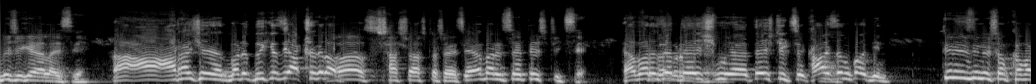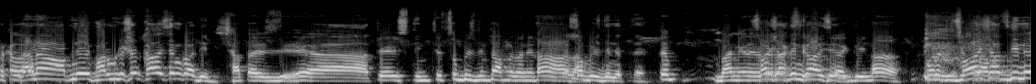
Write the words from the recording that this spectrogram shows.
বেশি খেয়ে লাইছে। আ- আ- আঠাইশে মানে দুই কেজি আটশো গ্রাম? সাতশো আটশো হয়েছে। এবারে সে তেইশ ঠিকছে। এবারে তেইশ তেইশ টিকছে খাওয়াইছেন কয়দিন? তিরিশ দিনে সব খাবার না আপনি খাওয়াইছেন কয়দিন? সাতাইশ তেইশ দিন চব্বিশ দিন তো আপনার হ্যাঁ চব্বিশ দিনের ছয় সাত দিন খাওয়াইছেন? একদিন। হ্যাঁ। দিন ছয় সাত দিনে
